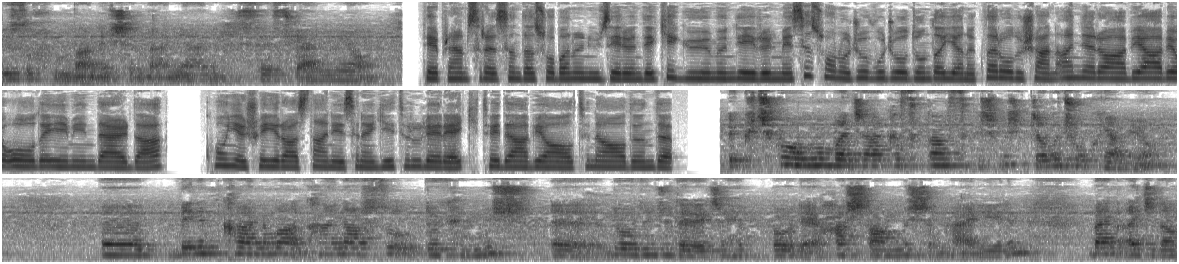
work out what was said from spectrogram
Yusuf'umdan eşimden yani hiç ses gelmiyor. Deprem sırasında sobanın üzerindeki güğümün devrilmesi sonucu vücudunda yanıklar oluşan anne Rabia ve oğlu Emin Derda, Konya Şehir Hastanesi'ne getirilerek tedavi altına alındı. E, Küçük oğlumun bacağı kasıktan sıkışmış, canı çok yanıyor. Ee, Benim karnıma kaynar su dökülmüş, Ee, dördüncü derece hep böyle haşlanmışım her yerim. Ben acıdan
